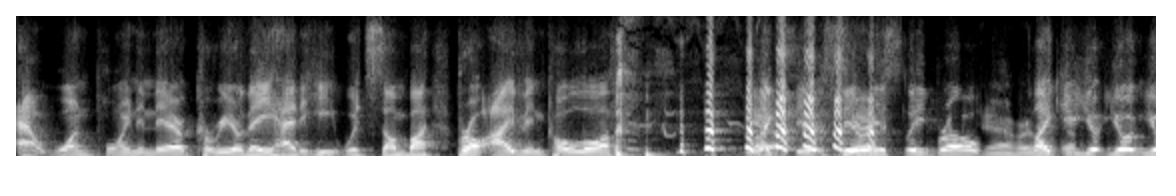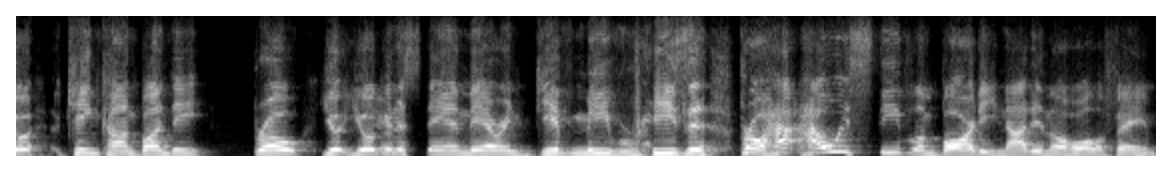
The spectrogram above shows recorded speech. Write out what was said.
at won point in their career they had heat with somebody, bro. Ivan Koloff. Like ser- seriously, bro. Yeah, really. Like you, you, you're, you're King Kong Bundy, bro. You're, you're Yeah. gonna stand there and give me reason, bro. How, how is Steve Lombardi not in the Hall of Fame?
